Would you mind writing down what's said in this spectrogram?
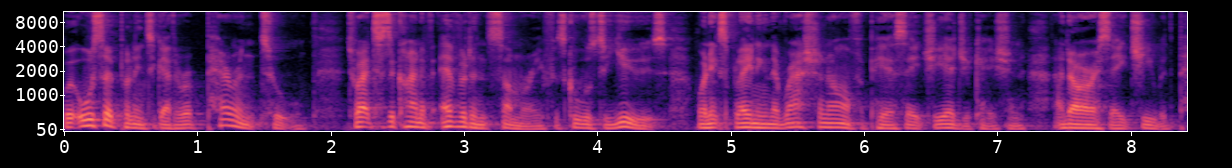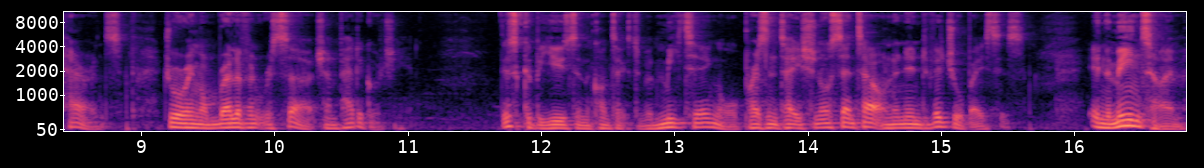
we're also pulling together a parent tool to act as a kind of evidence summary for schools to use when explaining the rationale for PSHE education and RSHE with parents, drawing on relevant research and pedagogy. This could be used in the context of a meeting or presentation or sent out on an individual basis. In the meantime,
